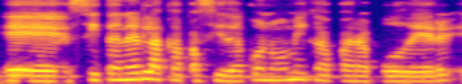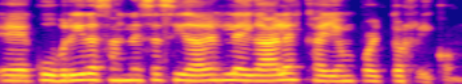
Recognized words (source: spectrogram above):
eh, sí tener la capacidad económica para poder eh, cubrir esas necesidades legales que hay en Puerto Rico.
